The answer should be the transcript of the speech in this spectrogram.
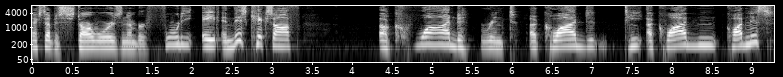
next up is star wars number 48 and this kicks off a quadrant a quad a quad quadness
